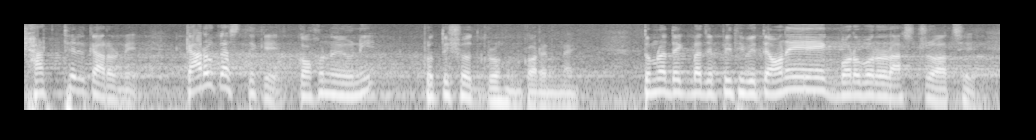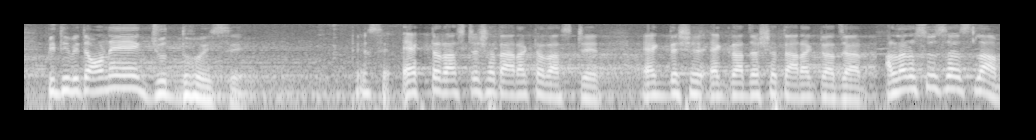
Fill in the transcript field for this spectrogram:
স্বার্থের কারণে কারও কাছ থেকে কখনোই উনি প্রতিশোধ গ্রহণ করেন নাই। তোমরা দেখবা যে পৃথিবীতে অনেক বড় বড় রাষ্ট্র আছে, পৃথিবীতে অনেক যুদ্ধ হয়েছে, ঠিক আছে? একটা রাষ্ট্রের সাথে আর একটা রাষ্ট্রের, এক দেশের, এক রাজার সাথে আর এক রাজার। আল্লাহ রসুল ইসলাম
